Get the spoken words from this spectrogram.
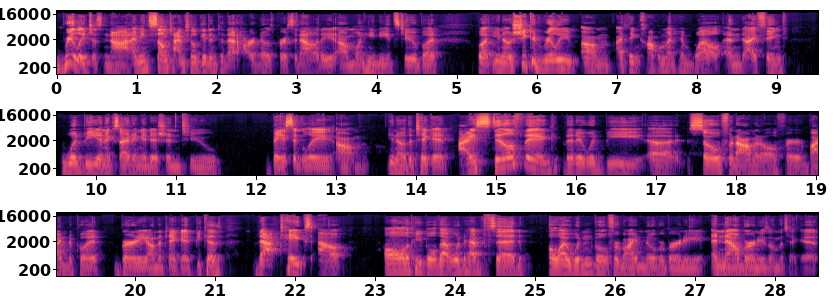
really just not. I mean, sometimes he'll get into that hard nosed personality um, when he needs to, but but you know, she could really, um, I think, complement him well, and I think would be an exciting addition to basically, um, you know, the ticket. I still think that it would be uh, so phenomenal for Biden to put Bernie on the ticket because that takes out all the people that would have said oh, I wouldn't vote for Biden over Bernie, and now Bernie's on the ticket.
